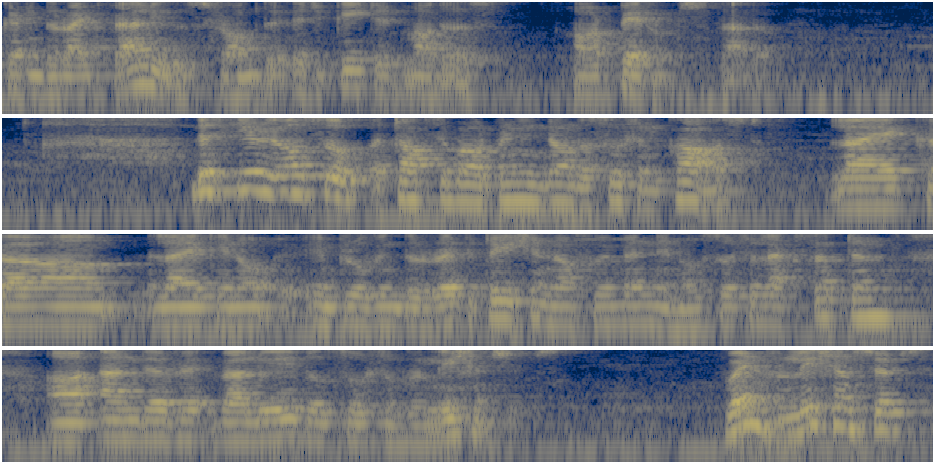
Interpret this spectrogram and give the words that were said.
getting the right values from the educated mothers or parents rather. This theory also talks about bringing down the social cost like uh, like you know improving the reputation of women you know social acceptance uh, and their valuable social relationships when relationships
